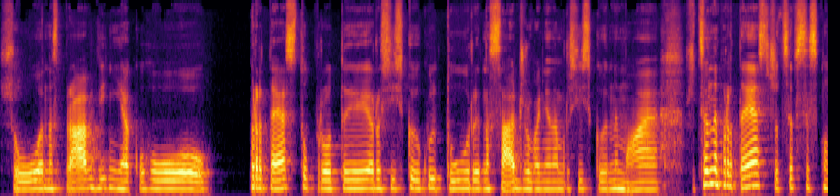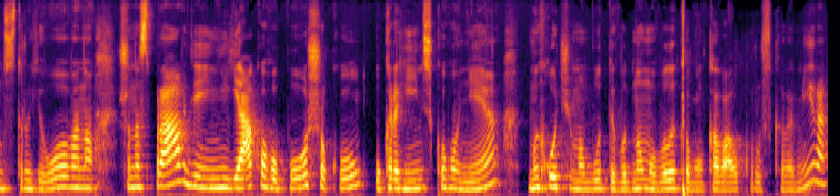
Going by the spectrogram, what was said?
що насправді ніякого протесту проти російської культури, насаджування нам російської немає, що це не протест, що це все сконструйовано, що насправді ніякого пошуку українського ні. Ми хочемо бути в одному великому кавалку руського міра.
